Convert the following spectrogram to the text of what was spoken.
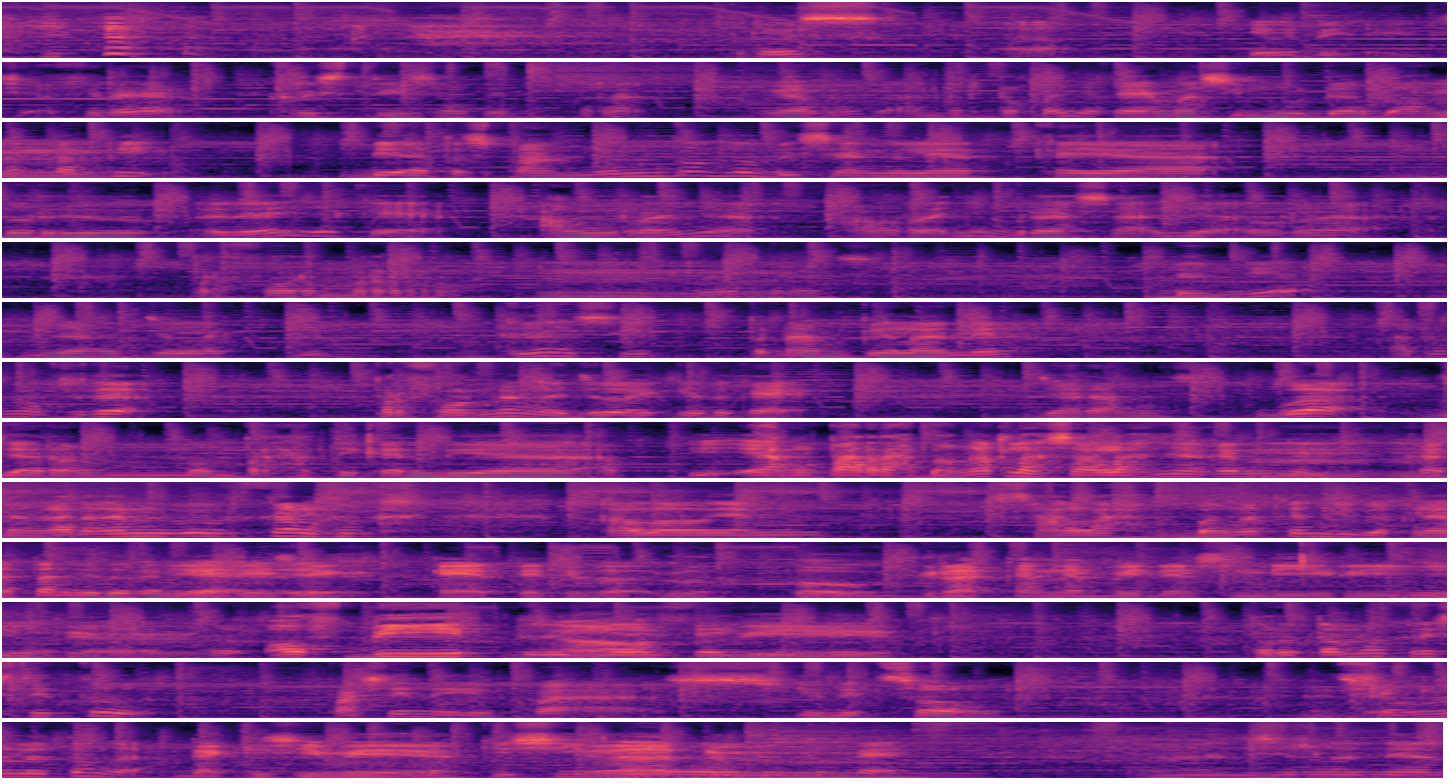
Terus uh, ya udah akhirnya Kristi saat ini karena nggak apa underdog aja kayak masih muda banget. Hmm. tapi di atas panggung tuh gue bisa ngelihat kayak ber ada aja kayak auranya auranya berasa aja aura performer. Hmm. Berasa. Dan dia nggak jelek juga sih penampilannya. Apa maksudnya? Performnya nggak jelek gitu kayak jarang gua jarang memperhatikan dia yang parah banget lah salahnya kan. Hmm, hmm. kadang-kadang kan kalau kalau yang salah banget kan juga kelihatan gitu kan Iya kayak, biasanya kayak tiba-tiba loh kok gerakannya beda sendiri iya, gitu. kayak offbeat gitu, oh, kayak gitu. offbeat. Terutama Kristi tuh pas ini pas unit song. Songnya lu tuh nggak? Dakishime ya? Dakishime Aduh. waktu itu kayak anjir lah nih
